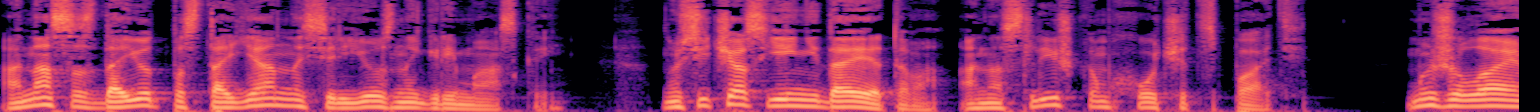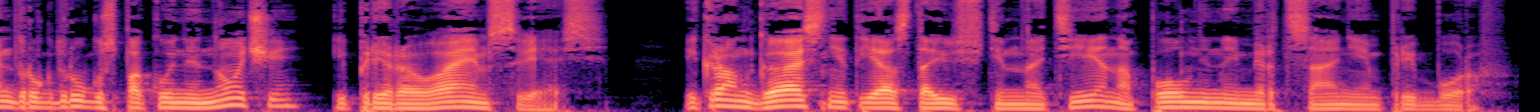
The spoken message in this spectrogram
она создает постоянно серьезной гримаской. Но сейчас ей не до этого, она слишком хочет спать. Мы желаем друг другу спокойной ночи и прерываем связь. Экран гаснет, я остаюсь в темноте, наполненной мерцанием приборов.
